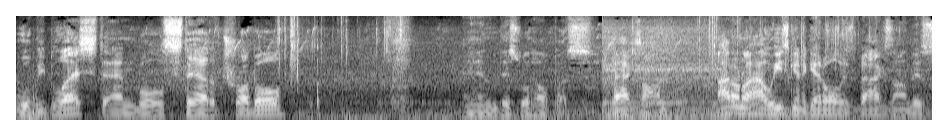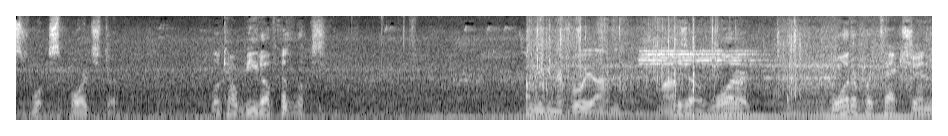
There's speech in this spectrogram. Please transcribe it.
We'll be blessed and we'll stay out of trouble. And this will help us. Bags on. I don't know how he's gonna get all his bags on this Sportster. Look how beat up it looks. These are water, water protection.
